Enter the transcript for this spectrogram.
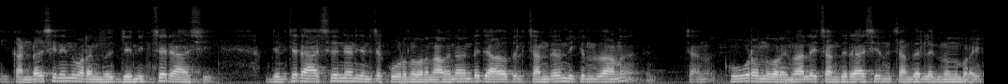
ഈ കണ്ടകശ്ശേരി എന്ന് പറയുന്നത് ജനിച്ച രാശി. ജനിച്ച രാശി തന്നെയാണ് ജനിച്ച കൂർ എന്ന് പറയുന്നത്. അവനവന്റെ ജാതകത്തിൽ ചന്ദ്രൻ നിൽക്കുന്നതാണ് കൂർ എന്ന് പറയുന്നത്. അല്ലെങ്കിൽ ചന്ദ്രരാശി എന്ന് ചന്ദ്രലഗ്നം എന്ന് പറയും.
